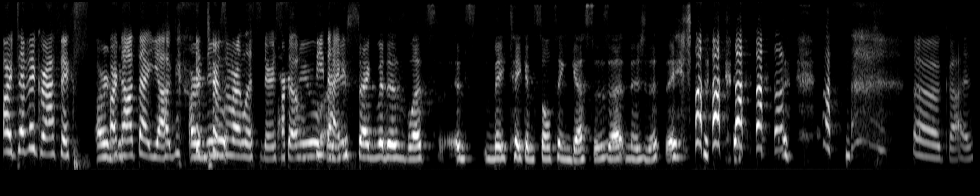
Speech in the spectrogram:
Our demographics Our, are new, not that young our in terms of our listeners. our So new, be our new segment is let's it's make take insulting guesses at Nejdet's age. oh god.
